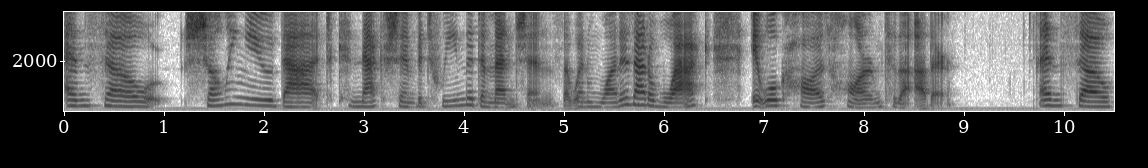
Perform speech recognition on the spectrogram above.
And so, showing you that connection between the dimensions that when one is out of whack, it will cause harm to the other. And so,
